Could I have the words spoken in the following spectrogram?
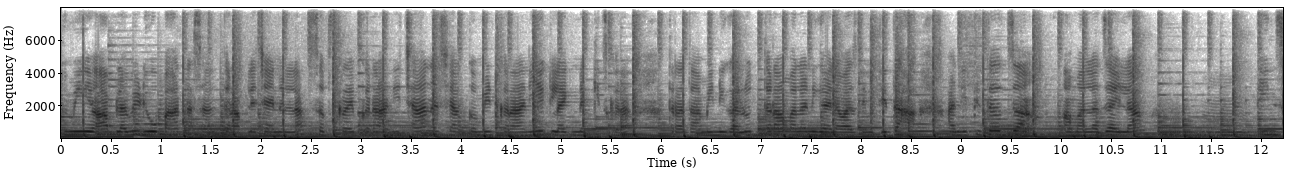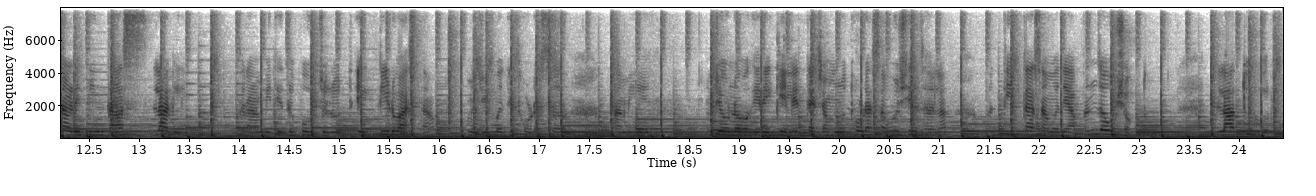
तुम्ही आपला व्हिडिओ पाहत असाल तर आपल्या चॅनलला सबस्क्राईब करा आणि छान अशा कमेंट करा आणि एक लाईक नक्कीच करा. तर आता आम्ही निघालो तर आम्हाला निघायला वाजले होते दहा. आणि तिथं जा आम्हाला जायला तीन साडेतीन तास लागले. तर आम्ही तिथं पोहोचलो एक दीड वाजता. म्हणजे मध्ये थोडंसं आम्ही जेवण वगैरे केले त्याच्यामुळं थोडासा उशीर झाला. पण तीन तासामध्ये आपण जाऊ शकतो. लातूरवरून.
